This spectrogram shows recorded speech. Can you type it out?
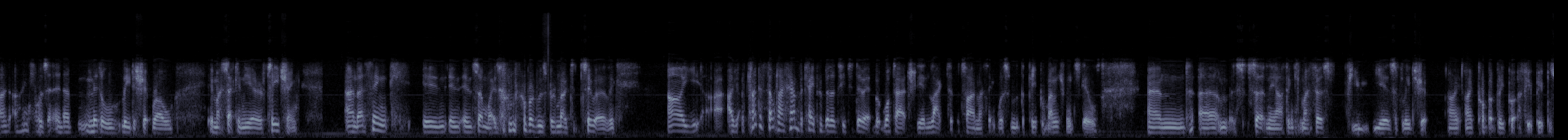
I, I, think I was in a middle leadership role in my second year of teaching. And I think in, in, in some ways, I probably was promoted too early. I, I kind of felt I had the capability to do it, but what I actually lacked at the time, I think, was some of the people management skills. And um, certainly, I think in my first few years of leadership, I, I probably put a few people's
